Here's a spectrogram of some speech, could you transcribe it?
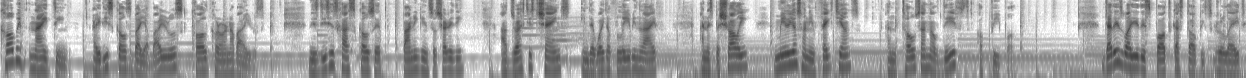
COVID 19, a disease caused by a virus called coronavirus. This disease has caused panic in society, a drastic change in the way of living life, and especially millions of infections and thousands of deaths of people. That is why these podcast topics relate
